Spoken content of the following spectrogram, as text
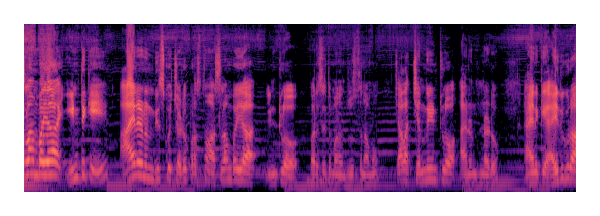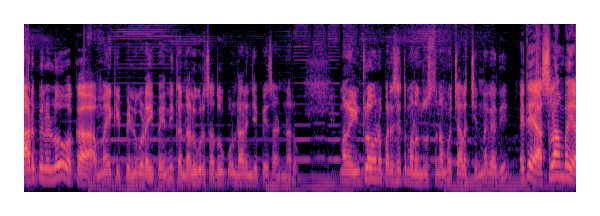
అస్లాంబయ్య ఇంటికి ఆయన నన్ను తీసుకొచ్చాడు. ప్రస్తుతం అస్లాంబయ్య ఇంట్లో పరిస్థితి మనం చూస్తున్నాము. చాలా చిన్న ఇంట్లో ఆయన ఉంటున్నాడు. ఆయనకి ఐదుగురు ఆడపిల్లలు ఒక అమ్మాయికి పెళ్ళి కూడా అయిపోయింది. ఇంకా నలుగురు చదువుకుంటారని చెప్పేసి అంటున్నారు. మన ఇంట్లో ఉన్న పరిస్థితి మనం చూస్తున్నాము. చాలా చిన్న గది. అయితే అస్లాంబయ్య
